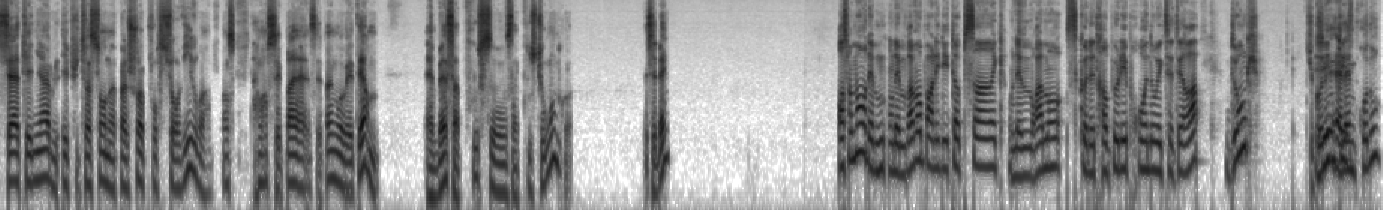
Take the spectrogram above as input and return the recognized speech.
c'est atteignable, et puis de toute façon, on n'a pas le choix pour survivre. Je pense que finalement, c'est pas, pas un mauvais terme. Eh ben, ça pousse, euh, ça pousse tout le monde, quoi. C'est bien. En ce moment, on aime, on aime, vraiment parler des top 5, on aime vraiment se connaître un peu les pronos, etc. Donc. Tu connais LM Prono?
